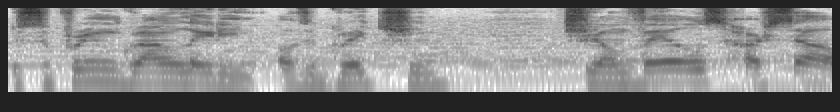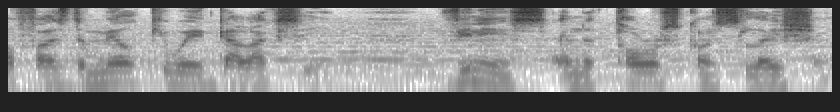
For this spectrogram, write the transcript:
the supreme grand lady of the great Chi. She unveils herself as the Milky Way galaxy, Venus, and the Taurus constellation.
